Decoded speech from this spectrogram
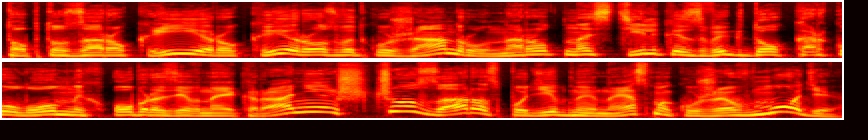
Тобто за роки і роки розвитку жанру народ настільки звик до карколомних образів на екрані, що зараз подібний несмак уже в моді.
